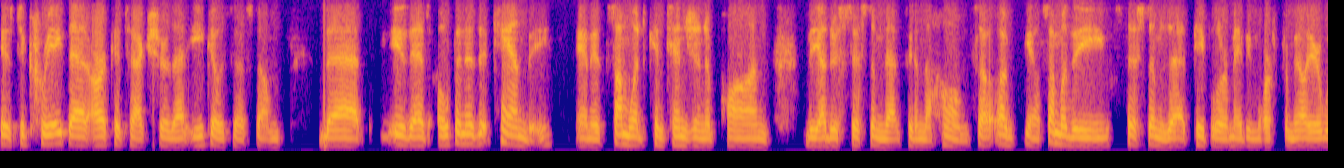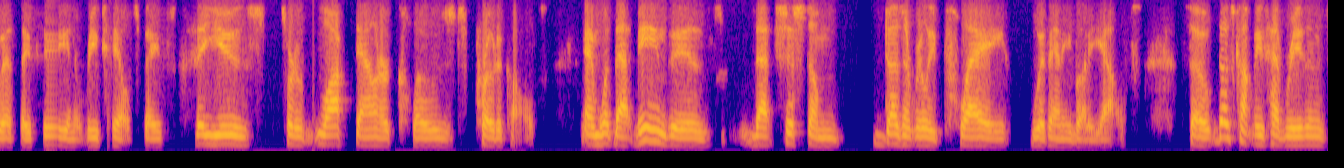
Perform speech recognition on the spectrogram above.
is to create that architecture, that ecosystem that is as open as it can be, and it's somewhat contingent upon the other system that's in the home. So, uh, you know, some of the systems that people are maybe more familiar with, they see in a retail space, they use sort of lockdown or closed protocols. And what that means is that system doesn't really play with anybody else. So those companies have reasons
